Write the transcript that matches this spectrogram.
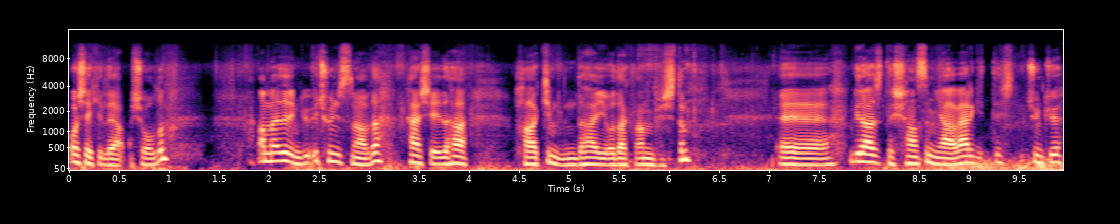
O şekilde yapmış oldum. Ama dediğim gibi üçüncü sınavda her şeye daha hakimdim, daha iyi odaklanmıştım. Ee, birazcık da şansım yaver gitti. Çünkü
